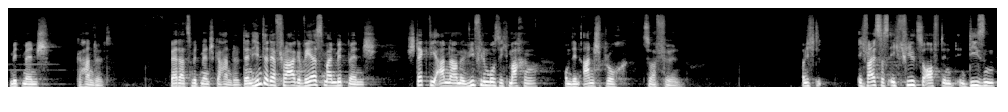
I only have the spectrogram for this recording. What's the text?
Mitmensch gehandelt? Wer hat als Mitmensch gehandelt? Denn hinter der Frage, wer ist mein Mitmensch, steckt die Annahme, wie viel muss ich machen, um den Anspruch zu erfüllen? Und ich, ich weiß, dass ich viel zu oft in, in diesen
